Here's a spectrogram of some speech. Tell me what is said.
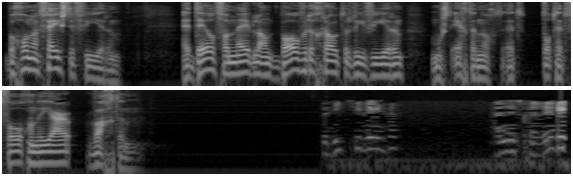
begonnen feest te vieren. Het deel van Nederland boven de grote rivieren moest echter nog het, tot het volgende jaar wachten. Expeditieleger en is gericht.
